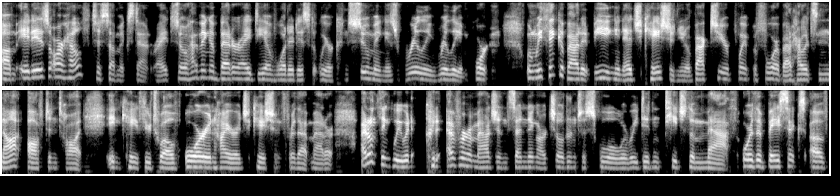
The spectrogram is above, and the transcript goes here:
um, it is our health to some extent, right? So having a better idea of what it is that we are consuming is really, really important. When we think about it being in education, you know, back to your point before about how it's not often taught in K through 12 or in higher education for that matter. I don't think we would could ever imagine sending our children to school where we didn't teach them math or the basics of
